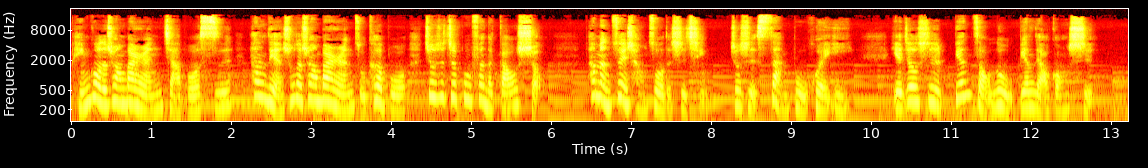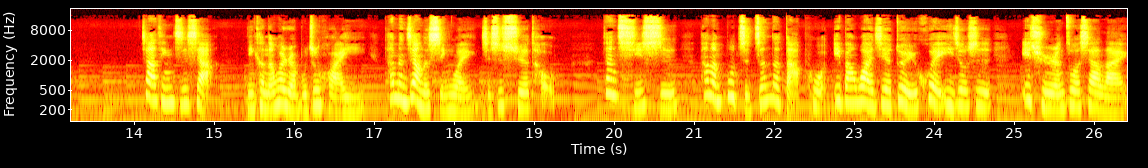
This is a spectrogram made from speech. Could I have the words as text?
苹果的创办人贾伯斯和脸书的创办人祖克伯就是这部分的高手。他们最常做的事情就是散步会议，也就是边走路边聊公事。乍听之下，你可能会忍不住怀疑。他们这样的行为只是噱头，但其实他们不止真的打破一般外界对于会议就是一群人坐下来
